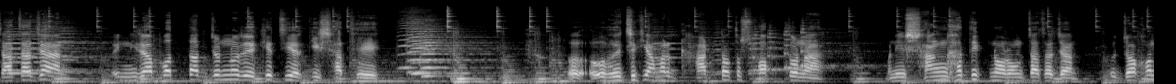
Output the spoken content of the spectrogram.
চাচা যান। ওই নিরাপত্তার জন্য রেখেছি আর কি সাথে। হয়েছে কি আমার ঘাটটা তো শক্ত না? মানে সাংঘাতিক নরম চাচা যান যখন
